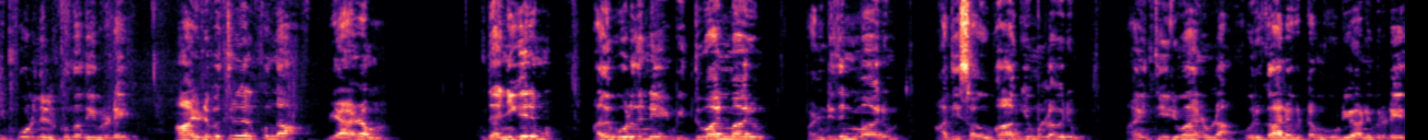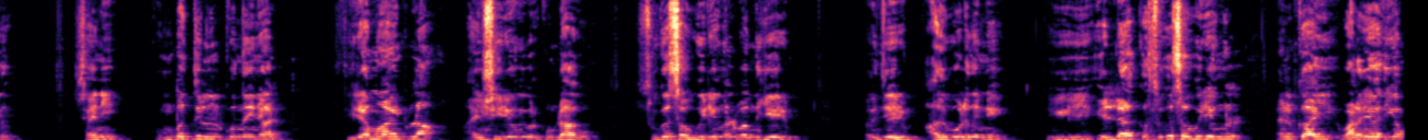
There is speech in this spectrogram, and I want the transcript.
ഇപ്പോൾ നിൽക്കുന്നത് ഇവരുടെ. ആ ഇടവത്തിൽ നിൽക്കുന്ന വ്യാഴം ധനികരും അതുപോലെ തന്നെ വിദ്വാൻമാരും പണ്ഡിതന്മാരും അതിസൗഭാഗ്യമുള്ളവരും ആയിത്തീരുവാനുള്ള ഒരു കാലഘട്ടം കൂടിയാണ് ഇവരുടേത്. ശനി കുംഭത്തിൽ നിൽക്കുന്നതിനാൽ സ്ഥിരമായിട്ടുള്ള ഐശ്വര്യവും ഇവർക്കുണ്ടാകും. സുഖസൗകര്യങ്ങൾ വന്നു ചേരും ചേരും. അതുപോലെ തന്നെ ഈ എല്ലാ സുഖ സൗകര്യങ്ങൾക്കായി വളരെയധികം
